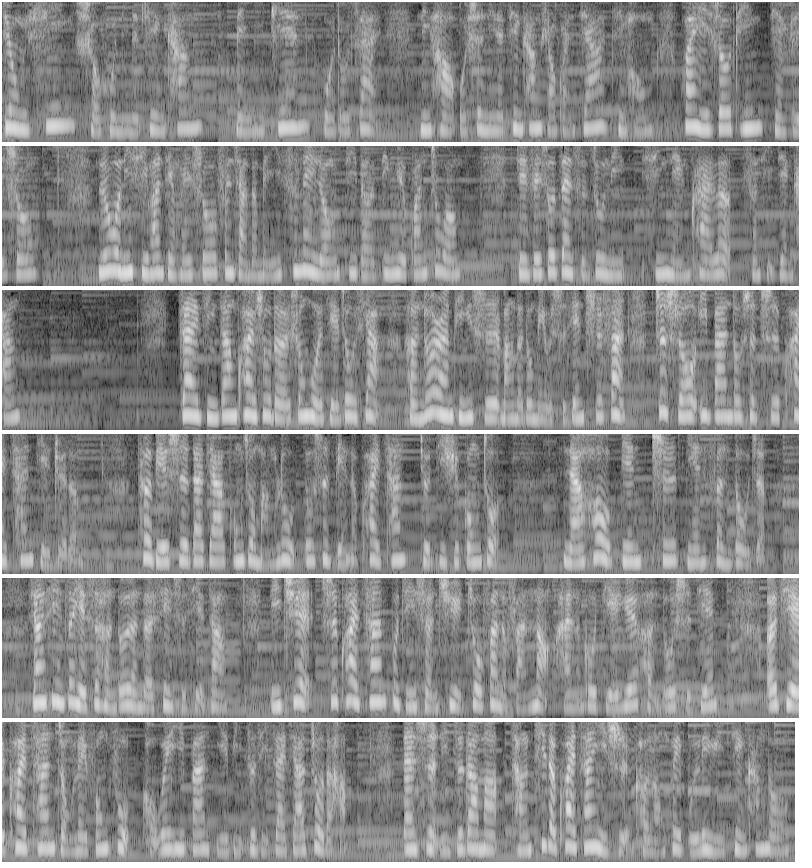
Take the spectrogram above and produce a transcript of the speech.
用心守护您的健康，每一天我都在。您好，我是您的健康小管家景红，欢迎收听减肥说。如果你喜欢减肥说分享的每一次内容，记得订阅关注哦。减肥说在此祝您新年快乐，身体健康。在紧张快速的生活节奏下。很多人平时忙得都没有时间吃饭，这时候一般都是吃快餐解决的。特别是大家工作忙碌，都是点了快餐就继续工作，然后边吃边奋斗着。相信这也是很多人的现实写照。的确，吃快餐不仅省去做饭的烦恼，还能够节约很多时间，而且快餐种类丰富，口味一般，也比自己在家做的好。但是你知道吗？长期的快餐饮食可能会不利于健康的哦。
